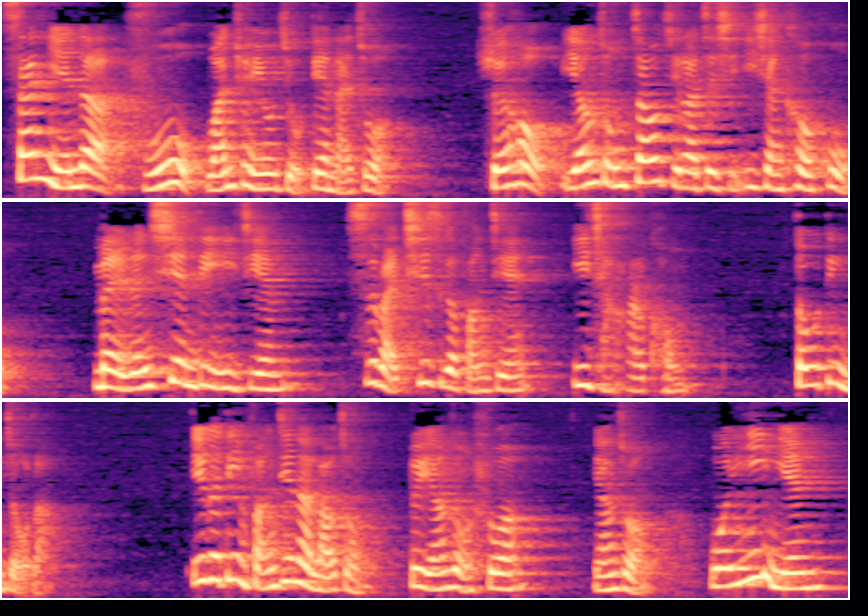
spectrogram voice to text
三年的服务完全由酒店来做。随后，杨总召集了这些意向客户，每人限定一间，四百七十个房间一抢而空，都订走了。一个订房间的老总对杨总说：“杨总，我一年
